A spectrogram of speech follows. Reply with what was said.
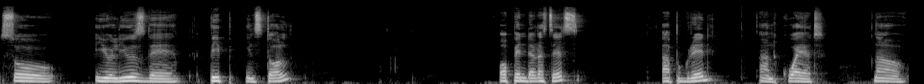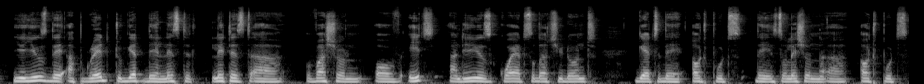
So you'll use the pip install, open datasets, upgrade, and quiet. Now you use the upgrade to get the latest, latest uh, version of it and you use quiet so that you don't get the outputs, the installation uh, outputs.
